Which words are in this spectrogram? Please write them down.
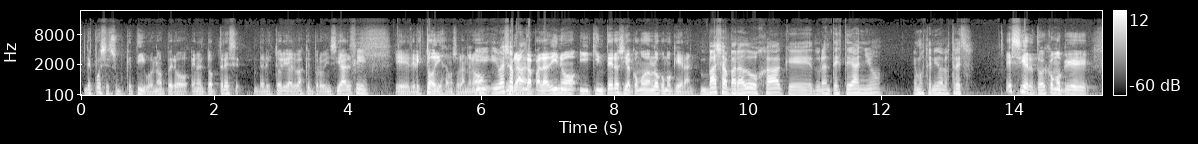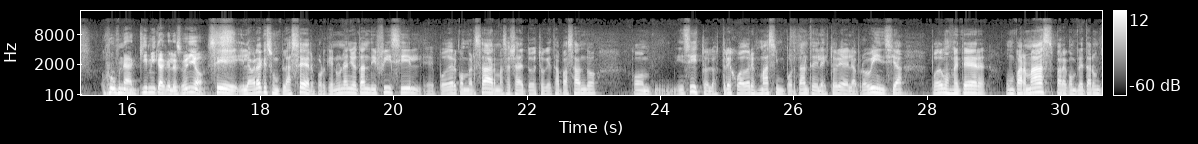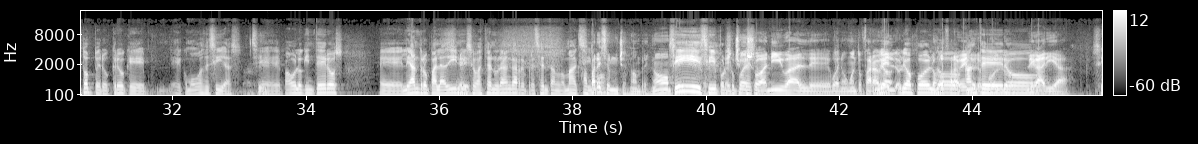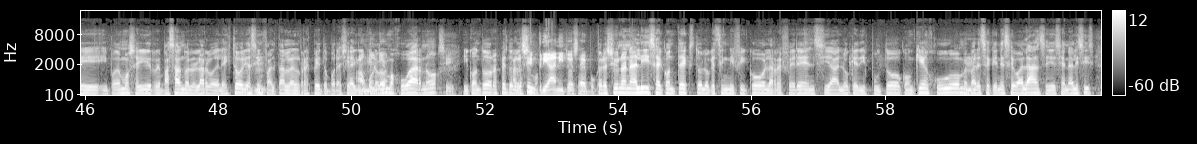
después es subjetivo, ¿no? Pero en el top 3 de la historia del básquet provincial, Sí. eh, de la historia estamos hablando, ¿no? Y- y vaya Uranga, pa- Paladino y Quinteros y acomódanlo como quieran. Vaya paradoja que durante este año hemos tenido a los tres. Es cierto, es como que una química que los unió. Sí, y la verdad que es un placer, porque en un año tan difícil eh, poder conversar, más allá de todo esto que está pasando, con, insisto, los tres jugadores más importantes de la historia de la provincia, podemos meter un par más para completar un top, pero creo que, eh, como vos decías, Sí. eh, Paolo Quinteros, eh, Leandro Paladino Sí. y Sebastián Uranga representan lo máximo. Aparecen muchos nombres, ¿no? Sí, Eh, sí, por el supuesto. Aníbal, eh, bueno, un montón Farabello, Leo- Leopoldo, los dos Farabello, Cantero. Leopoldo, Legaria. Sí, y podemos seguir repasando a lo largo de la historia sin faltarle el respeto por allí a A alguien un que no vimos jugar, ¿no? Sí. Y con todo respeto a lo los decimos. Cipriani y toda esa época. Pero si uno analiza el contexto, lo que significó, la referencia, lo que disputó, con quién jugó, me parece que en ese balance y ese análisis,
